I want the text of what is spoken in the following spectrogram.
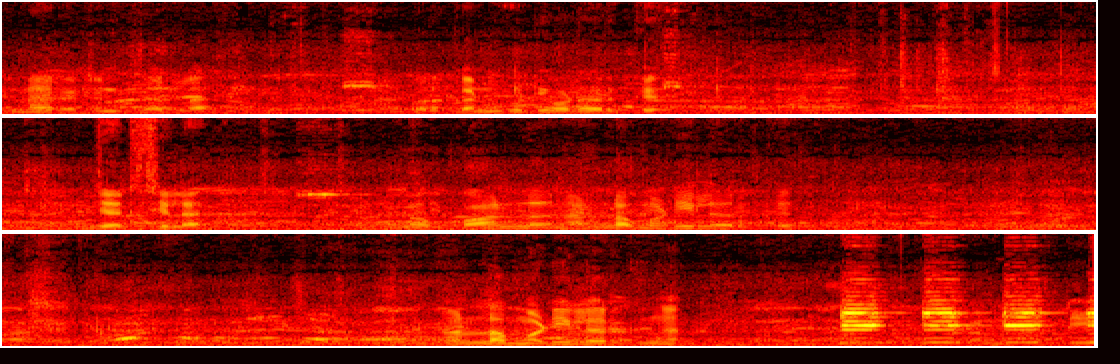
என்ன ரேட்டுன்னு தெரில ஒரு கண்ணுக்குட்டியோட இருக்குது ஜெர்சியில் நல்ல பாலில் நல்ல மடியில் இருக்குது நல்ல மடியில் இருக்குங்க. கண்ணுக்குட்டி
